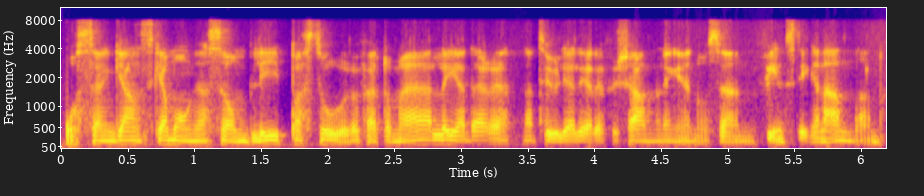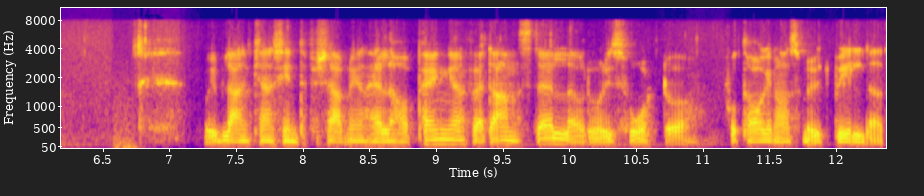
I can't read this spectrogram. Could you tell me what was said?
och sen ganska många som blir pastorer för att de är ledare, naturliga ledare i församlingen och sen finns det ingen annan. Och ibland kanske inte församlingen heller har pengar för att anställa och då är det svårt att få tag i någon som är utbildad.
